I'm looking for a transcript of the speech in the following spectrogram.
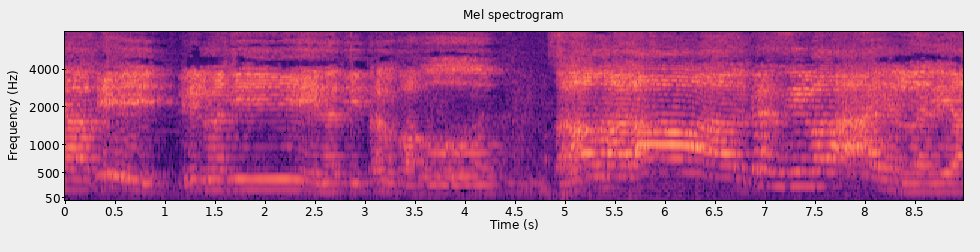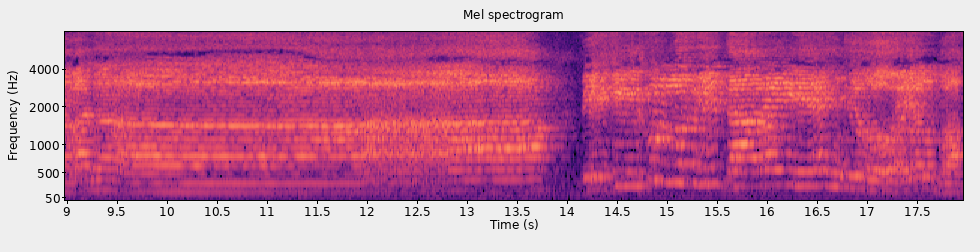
اشتياقي للمدينة تلفح سلام على كنز البرايا الذي غدا. به الكل في الدارين ينجو ويلبح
